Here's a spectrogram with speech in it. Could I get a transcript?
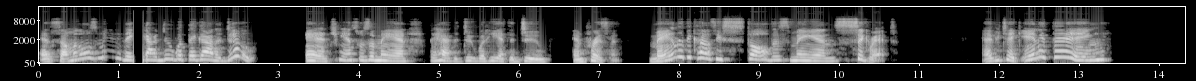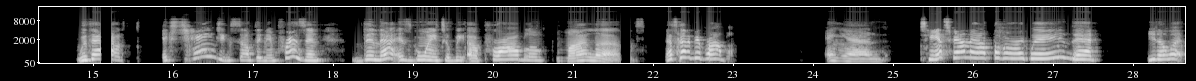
And some of those men, they got to do what they got to do. And Chance was a man that had to do what he had to do in prison, mainly because he stole this man's cigarette. And if you take anything without exchanging something in prison, then that is going to be a problem, my loves. That's going to be a problem. And Chance found out the hard way that, you know what,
